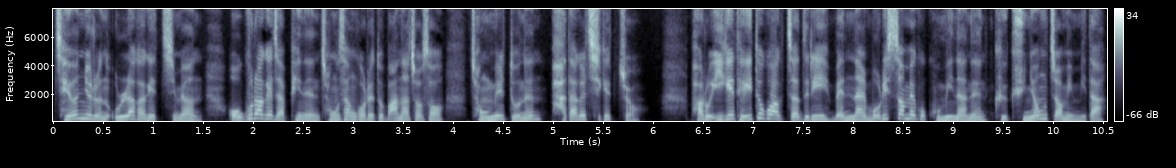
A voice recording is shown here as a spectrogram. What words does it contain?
재현율은 올라가겠지만 억울하게 잡히는 정상 거래도 많아져서 정밀도는 바닥을 치겠죠. 바로 이게 데이터 과학자들이 맨날 머리 써매고 고민하는 그 균형점입니다.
